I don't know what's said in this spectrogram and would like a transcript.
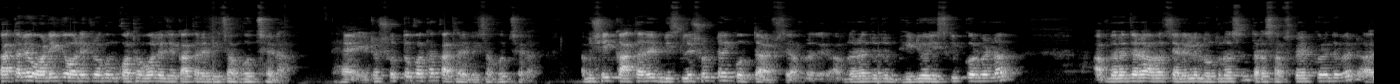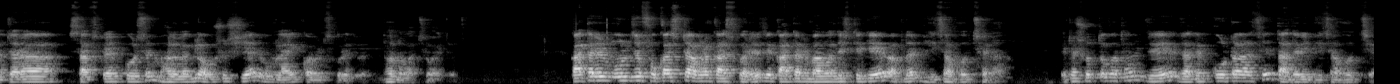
কাতারে অনেকে অনেক রকম কথা বলে যে কাতারে ভিসা হচ্ছে না। হ্যাঁ এটা সত্য কথা, কাতারে ভিসা হচ্ছে না। আমি সেই কাতারের বিশ্লেষণটাই করতে আসছি আপনাদের। আপনারা যদি ভিডিও স্কিপ করবেন না আপনারা যারা আমার চ্যানেলে নতুন আছেন, তারা সাবস্ক্রাইব করে দেবেন। আর যারা সাবস্ক্রাইব করছেন, ভালো লাগলে অবশ্যই শেয়ার এবং লাইক কমেন্টস করে দেবেন। ধন্যবাদ সবাইকে। কাতারের মূল যে ফোকাসটা আমরা কাজ করে, যে কাতার বাংলাদেশ থেকে আপনার ভিসা হচ্ছে না। এটা সত্য কথা যে যাদের কোটা আছে, তাদেরই ভিসা হচ্ছে।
